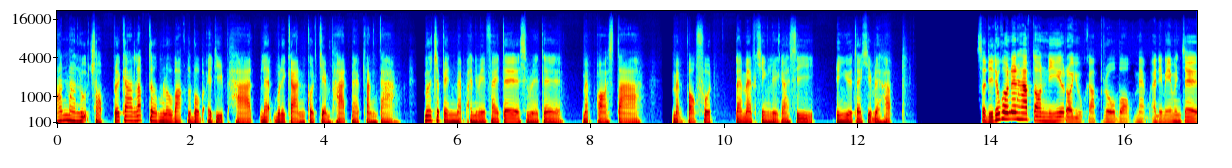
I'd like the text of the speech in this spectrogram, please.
ร้านมารุช็อปบริการรับเติมโลบักระบบ ID Pass และบริการกดเกมพาร์ทแมปต่างๆ ไม่ว่าจะเป็นแมป Anime Fighter Simulator แมป All Star แมป Block Foot และแมป King Legacy ลิงก์อยู่ใต้คลิปเลยครับ สวัสดีทุกคนนะครับ ตอนนี้เราอยู่กับ Roblox Map Anime Adventure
